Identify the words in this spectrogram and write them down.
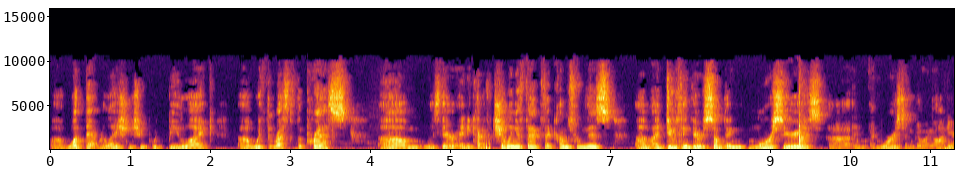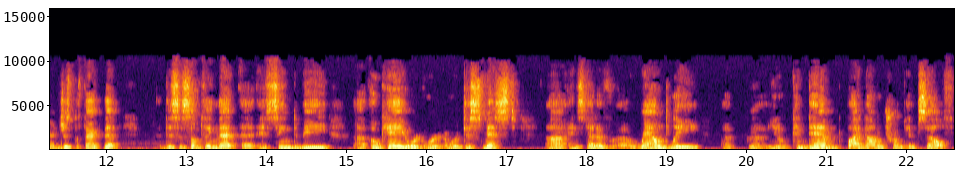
what that relationship would be like with the rest of the press. Um, was there any kind of chilling effect that comes from this? Um, I do think there's something more serious uh, and, and, worrisome going on here, and just the fact that this is something that uh, is seen to be uh, okay or, or, or dismissed uh, instead of uh, roundly, uh, you know, condemned by Donald Trump himself.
